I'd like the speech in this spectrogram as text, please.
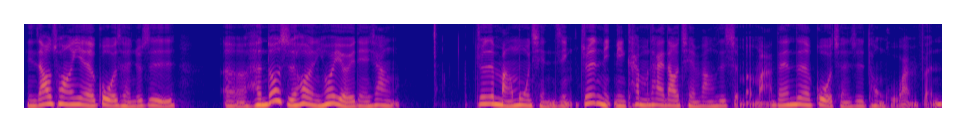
你知道，创业的过程就是，呃，很多时候你会有一点像。就是盲目前进，就是你你看不太到前方是什么嘛，但是这个过程是痛苦万分，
